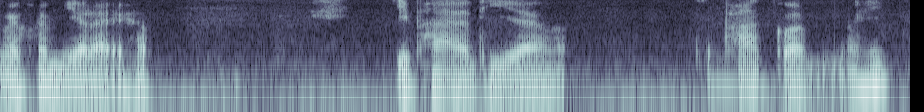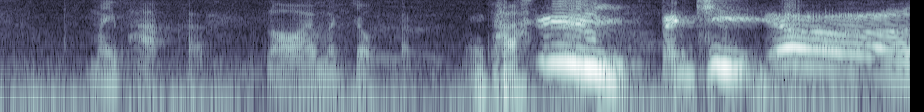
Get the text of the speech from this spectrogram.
ไม่ค่อยมีอะไรครับยี่ห้านาทีแล้ว จะพักก่อนไหมไม่พักครับ รอให้มันจบก่อน ไม่พักอีเป็นขี้เออ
